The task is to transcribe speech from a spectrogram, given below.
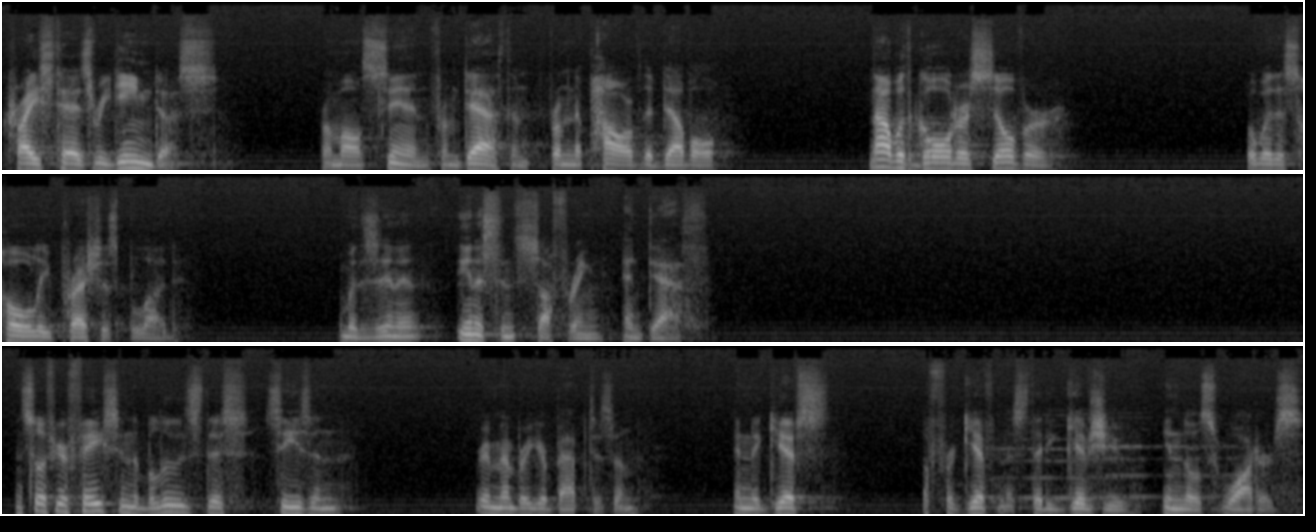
Christ has redeemed us from all sin, from death, and from the power of the devil, not with gold or silver, but with his holy, precious blood, and with his innocent suffering and death. And so, if you're facing the blues this season, remember your baptism and the gifts of forgiveness that He gives you in those waters.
